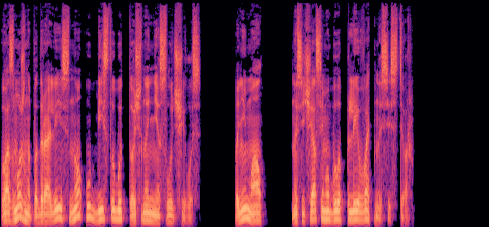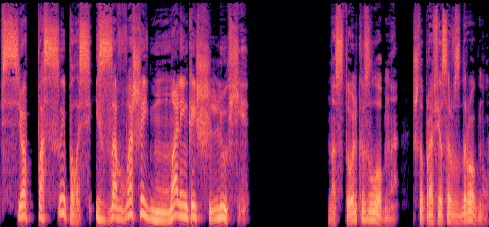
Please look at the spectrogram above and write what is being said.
возможно, подрались, но убийство бы точно не случилось. Понимал, но сейчас ему было плевать на сестер. «Все посыпалось из-за вашей маленькой шлюхи!» Настолько злобно, что профессор вздрогнул.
